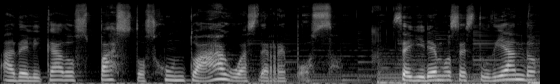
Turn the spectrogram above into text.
a delicados pastos junto a aguas de reposo. Seguiremos estudiando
